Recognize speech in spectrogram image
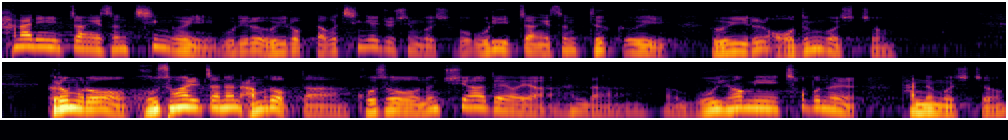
하나님 입장에선 칭의, 우리를 의롭다고 칭해 주신 것이고 우리 입장에선 득의, 의를 얻은 것이죠. 그러므로 고소할 자는 아무도 없다. 고소는 취하되어야 한다. 어, 무혐의 처분을 받는 것이죠.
